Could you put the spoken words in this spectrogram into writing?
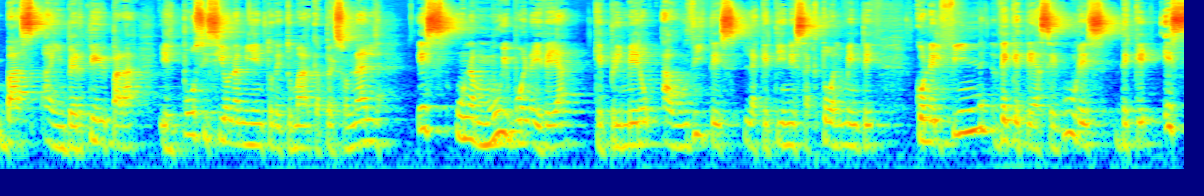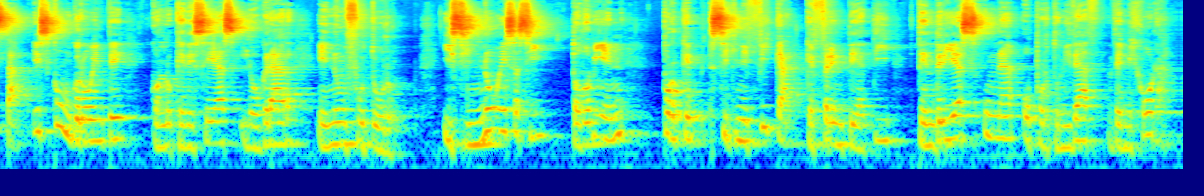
vas a invertir para el posicionamiento de tu marca personal, es una muy buena idea que primero audites la que tienes actualmente con el fin de que te asegures de que ésta es congruente con lo que deseas lograr en un futuro. Y si no es así, todo bien, porque significa que frente a ti tendrías una oportunidad de mejora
